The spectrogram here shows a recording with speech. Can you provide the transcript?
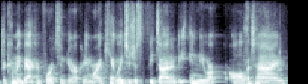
the coming back and forth to New York anymore. I can't wait to just be done and be in New York all the time.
